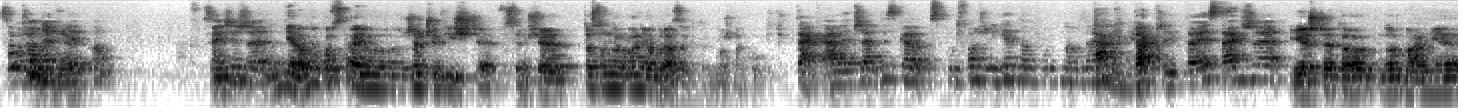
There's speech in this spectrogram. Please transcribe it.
złożone w jedno? W sensie, że... Nie, one powstają rzeczywiście. W sensie, to są normalnie obrazy, które można kupić. Tak, ale czy artystka współtworzy jedno płótno z tak, tak. Czyli to jest tak, że... Jeszcze to normalnie,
